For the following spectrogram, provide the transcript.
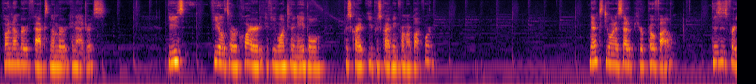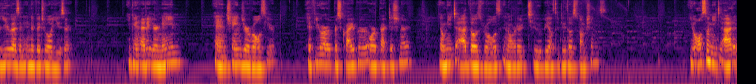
phone number, fax number, and address. These fields are required if you want to enable e-prescribing from our platform. Next, you want to set up your profile. This is for you as an individual user. You can edit your name, and change your roles here. If you are a prescriber or a practitioner, you'll need to add those roles in order to be able to do those functions. You'll also need to add a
